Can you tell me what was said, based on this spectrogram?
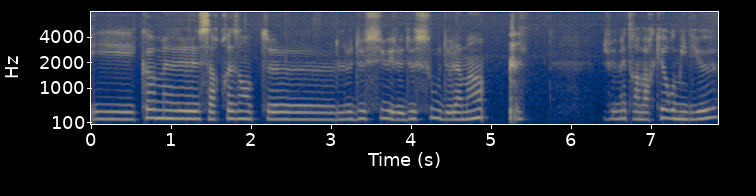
et comme euh, ça représente euh, le dessus et le dessous de la main je vais mettre un marqueur au milieu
